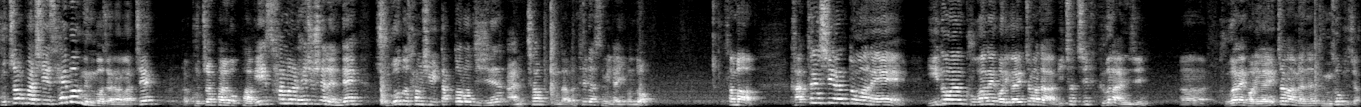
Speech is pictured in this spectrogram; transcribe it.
9.8씩 3번 는 거잖아. 맞지? 9.8 곱하기 3을 해주셔야 되는데 죽어도 30이 딱 떨어지지는 않죠? 정답은 틀렸습니다. 이번도. 3번. 같은 시간 동안에 이동한 구간의 거리가 일정하다. 미쳤지? 그건 아니지. 어, 구간의 거리가 일정하면은 등속이죠.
